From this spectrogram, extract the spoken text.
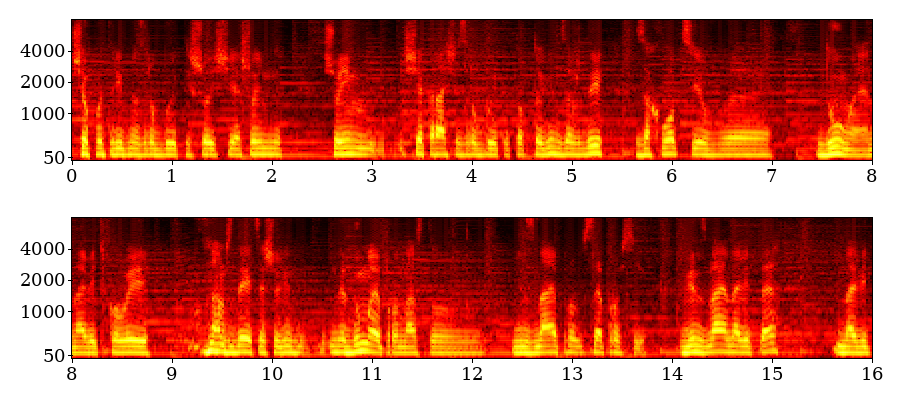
що потрібно зробити, що ще, що їм, що їм ще краще зробити. Тобто він завжди за хлопців е, думає, навіть коли нам здається, що він не думає про нас, то він знає про все про всіх. Він знає навіть те, навіть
